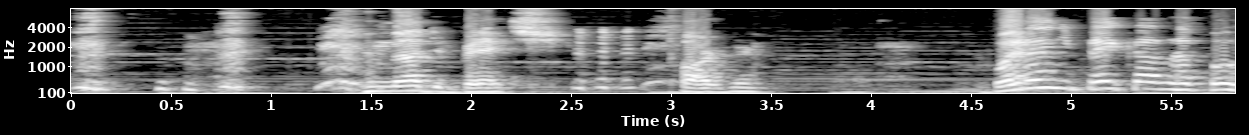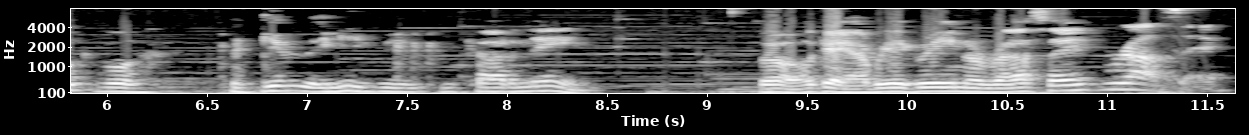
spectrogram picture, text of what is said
I'm not your bitch, partner. Why don't you pick up that Pokeball give the Eevee you caught a name? So, okay, are we agreeing on Ralsei? Ralsei.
